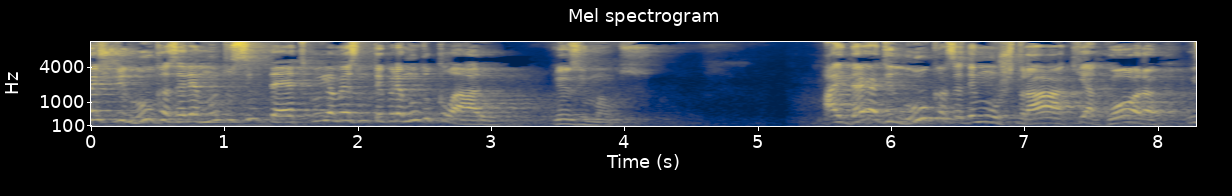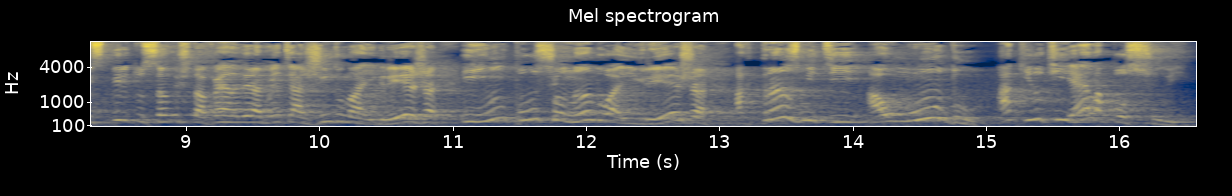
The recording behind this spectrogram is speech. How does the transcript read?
texto de Lucas ele é muito sintético e ao mesmo tempo ele é muito claro, meus irmãos. A ideia de Lucas é demonstrar que agora o Espírito Santo está verdadeiramente agindo na igreja e impulsionando a igreja a transmitir ao mundo aquilo que ela possui.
